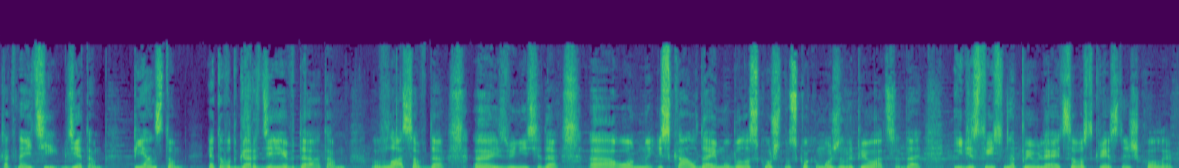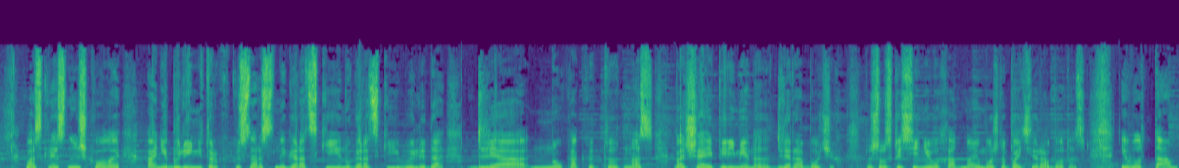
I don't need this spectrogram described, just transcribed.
как найти, где там, пьянством, это вот Гордеев, да, там, Власов, да, э, извините, да, э, он искал, да, ему было скучно, сколько можно напиваться, да, и действительно появляются воскресные школы. Воскресные школы, они были не только государственные, городские, ну, городские были, да, для, ну, как это у нас большая перемена для рабочих, потому что воскресенье выходной, можно пойти работать. И вот там,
